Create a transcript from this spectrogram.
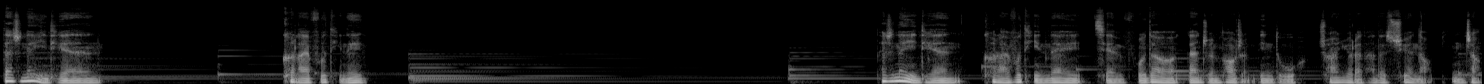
但是那一天。克莱夫体内，是那一天，克莱夫体内潜伏的单纯疱疹病毒穿越了他的血脑屏障，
